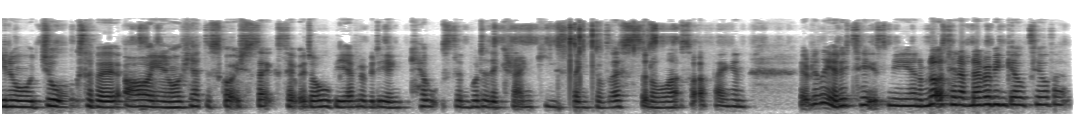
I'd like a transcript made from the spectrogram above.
you know, jokes about, oh, you know, if you had the Scottish Six, it would all be everybody in kilts and what do the Krankies think of this and all that sort of thing. And it really irritates me. And I'm not saying I've never been guilty of it,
